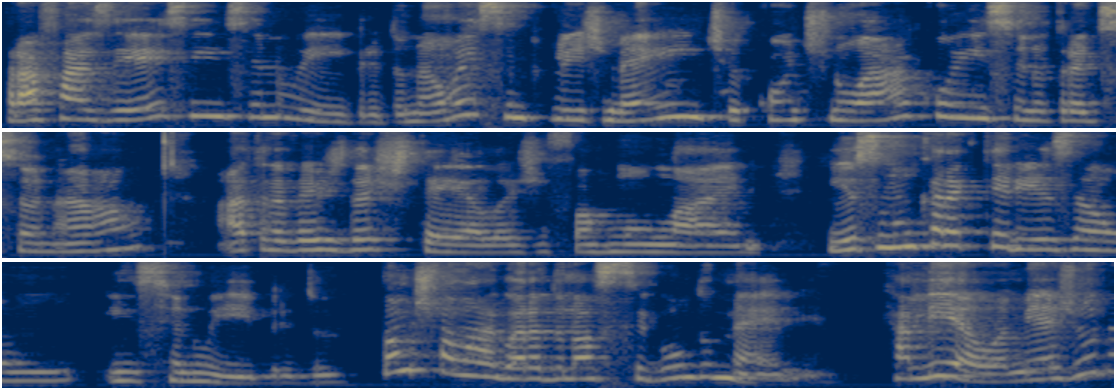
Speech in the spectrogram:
para fazer esse ensino híbrido. Não é simplesmente continuar com o ensino tradicional através das telas de forma online. Isso não caracteriza um ensino híbrido. Vamos falar agora do nosso segundo meme. Camila, me ajuda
